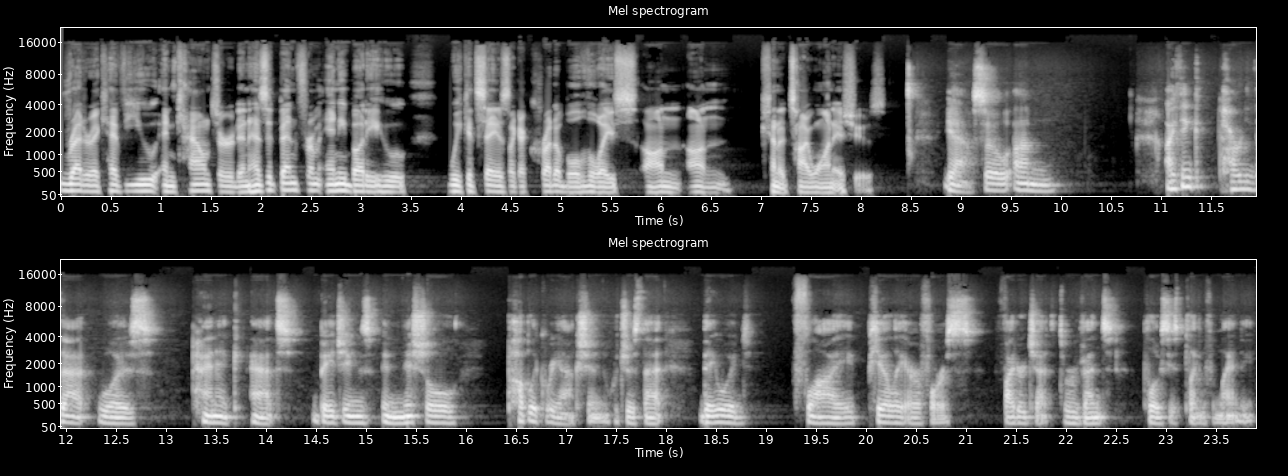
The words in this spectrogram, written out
rhetoric have you encountered, and has it been from anybody who we could say is like a credible voice on on kind of Taiwan issues? Yeah. So um, I think part of that was panic at Beijing's initial public reaction, which is that they would fly PLA Air Force fighter jets to prevent Pelosi's plane from landing.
